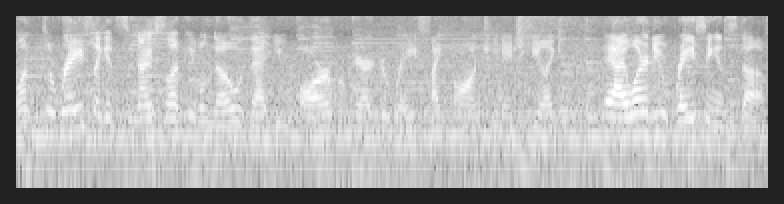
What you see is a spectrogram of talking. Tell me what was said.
want to race, like, it's nice to let people know that you are prepared to race, like, on Toon HQ. Like, hey, I want to do racing and stuff.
